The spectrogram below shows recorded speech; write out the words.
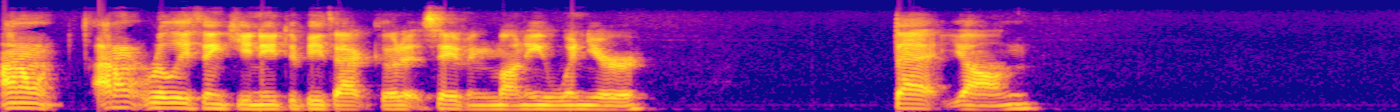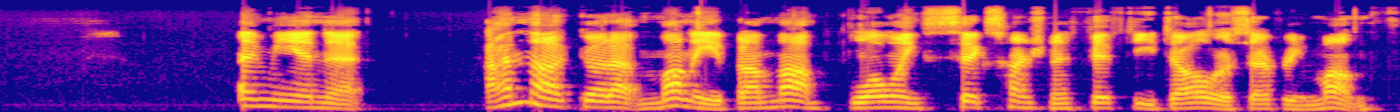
I don't. I don't really think you need to be that good at saving money when you're that young. I mean, I'm not good at money, but I'm not blowing six hundred and fifty dollars every month.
